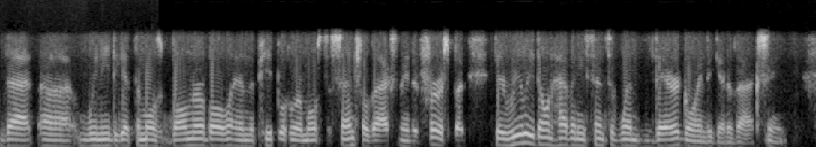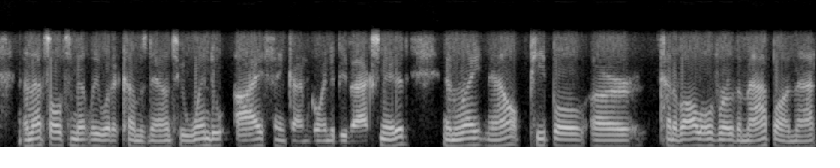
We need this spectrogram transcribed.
that uh, we need to get the most vulnerable and the people who are most essential vaccinated first, but they really don't have any sense of when they're going to get a vaccine. And that's ultimately what it comes down to. When do I think I'm going to be vaccinated? And right now, people are kind of all over the map on that,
